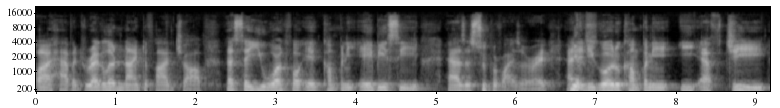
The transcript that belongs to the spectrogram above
uh, have a regular nine to five job, let's say you work for a company ABC as a supervisor, right? And then you go to company EFG,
